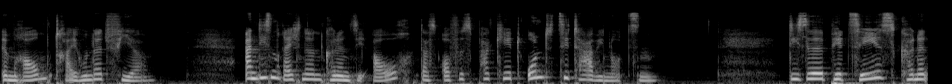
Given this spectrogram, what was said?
im Raum 304. An diesen Rechnern können Sie auch das Office-Paket und Citavi nutzen. Diese PCs können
